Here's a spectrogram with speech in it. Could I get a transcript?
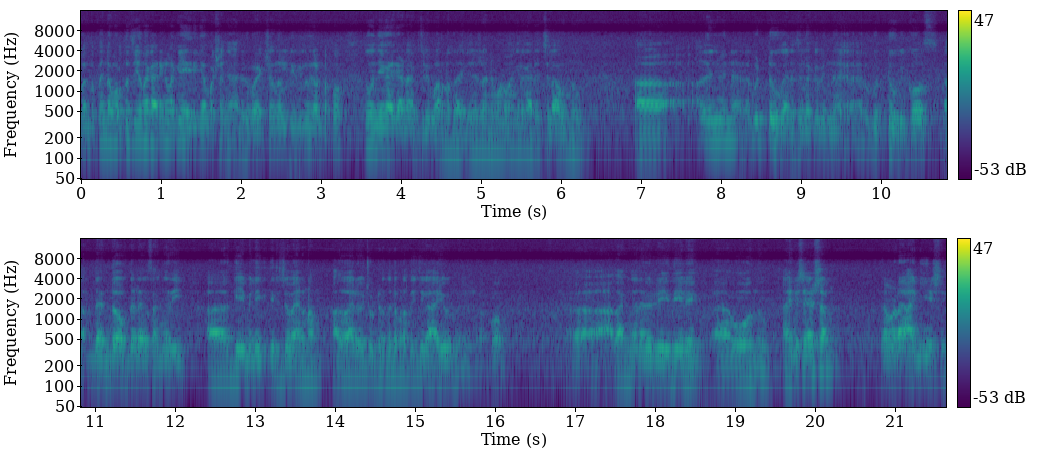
ബന്ധത്തിന്റെ പുറത്ത് ചെയ്യുന്ന കാര്യങ്ങളൊക്കെ ആയിരിക്കാം. പക്ഷേ ഞാനൊരു പ്രേക്ഷക എന്നുള്ള രീതിയിൽ കണ്ടപ്പോൾ തോന്നിയ കാര്യമാണ് ആക്ച്വലി പറഞ്ഞത്. അതിനുശേഷം അനുമോൾ ഭയങ്കര കരച്ചിലാവുന്നു. അത് കഴിഞ്ഞ് പിന്നെ വിട്ടു. കരച്ചിലൊക്കെ പിന്നെ വിട്ടു. Because the end of the day സംഗതി ഗെയിമിലേക്ക് തിരിച്ചു വരണം. അത് ആലോചിച്ചുകൊണ്ടിരുന്നിട്ട് പ്രത്യേകിച്ച് കാര്യമൊന്നുമില്ലല്ലോ. അപ്പോൾ അതങ്ങനെ ഒരു രീതിയിൽ പോകുന്നു. അതിനുശേഷം നമ്മുടെ അനീഷ്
